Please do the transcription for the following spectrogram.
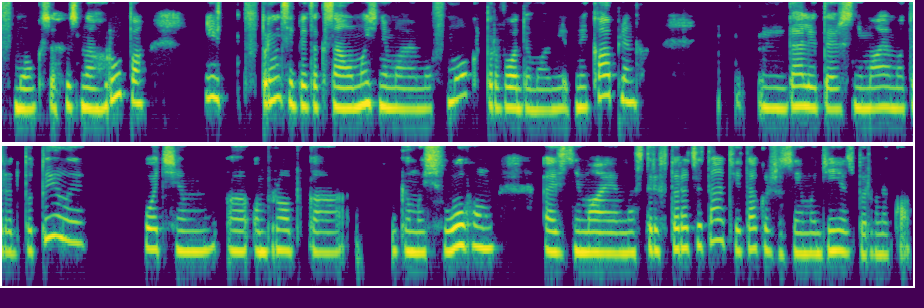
ФМОК, захисна група. І, в принципі, так само ми знімаємо ФМОК, проводимо мідний каплінг, далі теж знімаємо тредботили, потім обробка якимось лугом, знімає в нас трифторацетат і також взаємодія з барвником.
